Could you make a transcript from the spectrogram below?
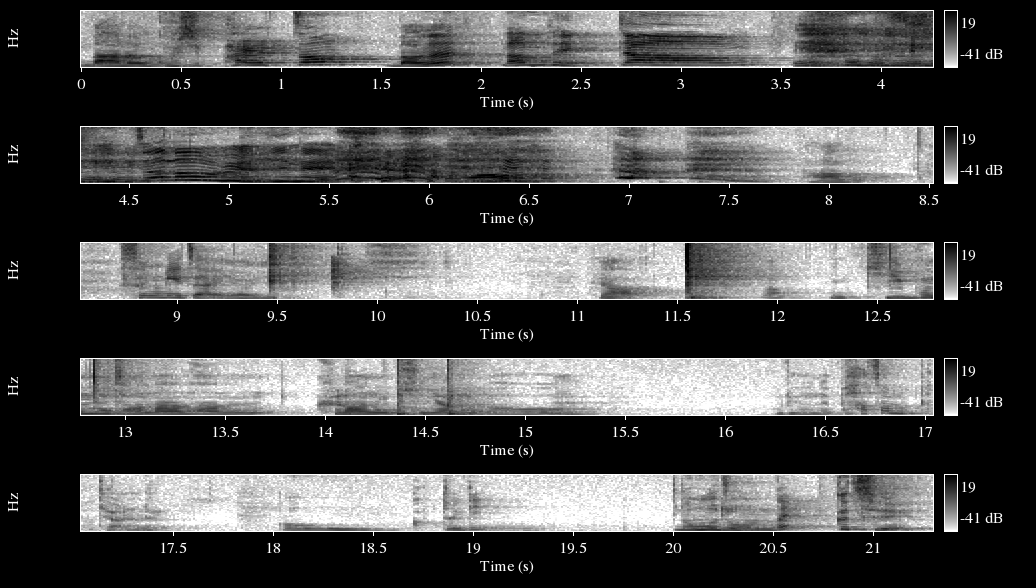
나는 98점? 너는? 난 100점. 있잖아 왜 니네. 바보. 승리자의 여유. 야, 기분 전환한 그런 기념으로 우리 오늘 파자마 파티 할래? 어우, 갑자기? 너무 좋은데? 그치?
